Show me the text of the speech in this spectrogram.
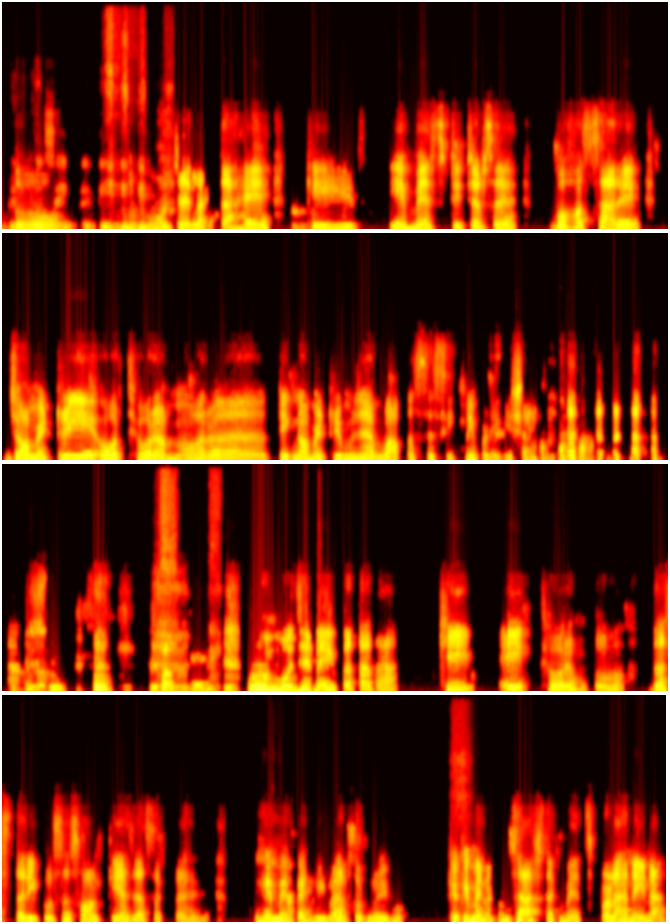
तो मुझे लगता है कि ये मैथ्स टीचर से बहुत सारे ज्योमेट्री और थ्योरम और टिग्नोमेट्री मुझे अब वापस से सीखनी पड़ेगी शायद। मुझे नहीं पता था कि एक थ्योरम को दस तरीकों से सॉल्व किया जा सकता है। ये मैं पहली बार सुन रही हूँ। क्योंकि मैंने तुमसे आज तक मैथ्स पढ़ा नहीं ना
